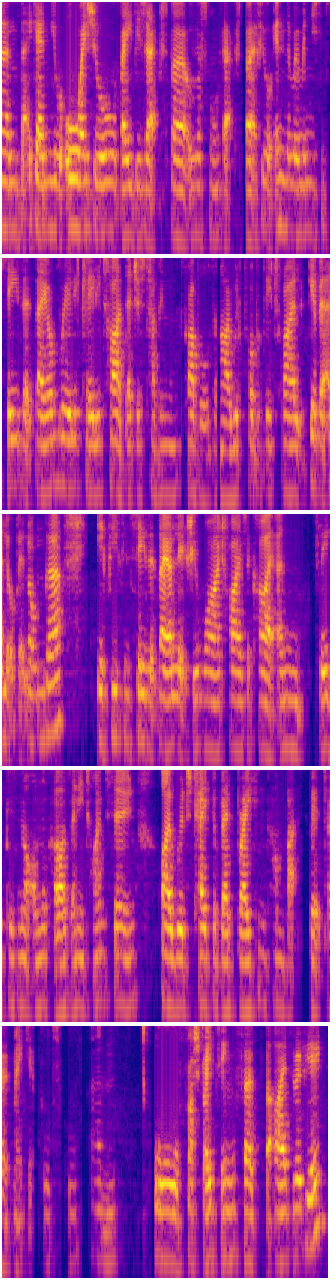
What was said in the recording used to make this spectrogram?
Um, but again, you're always your baby's expert or your small's expert. If you're in the room and you can see that they are really clearly tired, they're just having trouble, then I would probably try give it a little bit longer. If you can see that they are literally wired high as a kite and sleep is not on the cards anytime soon, I would take a bed break and come back to it. Don't make it forceful. Um, or frustrating for, for either of you.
